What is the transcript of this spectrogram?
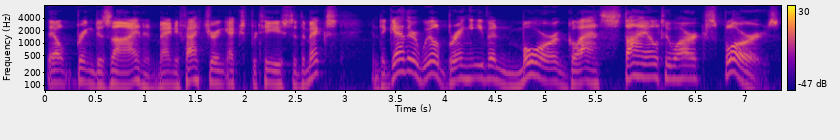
They'll bring design and manufacturing expertise to the mix, and together we'll bring even more glass style to our explorers.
